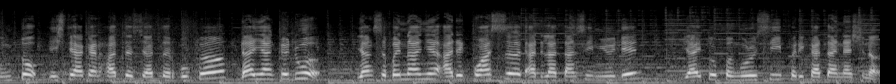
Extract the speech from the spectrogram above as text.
untuk isytiharkan harta secara terbuka dan yang kedua yang sebenarnya ada kuasa adalah Tan Sri Muhyiddin iaitu pengurusi Perikatan Nasional.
